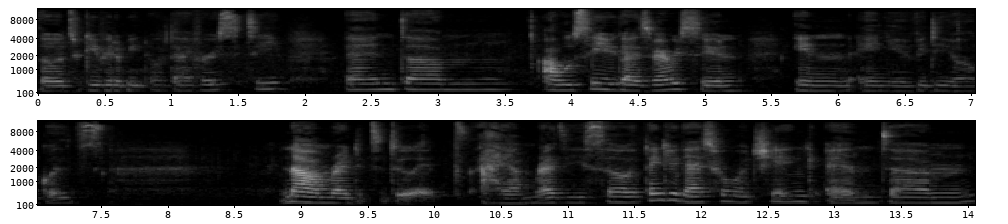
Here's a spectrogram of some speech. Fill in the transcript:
so to give it a bit of diversity. And um, I will see you guys very soon in a new video because now I'm ready to do it. I am ready. So thank you guys for watching. And um,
